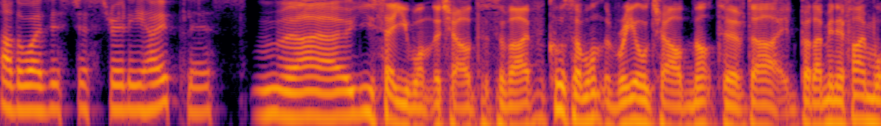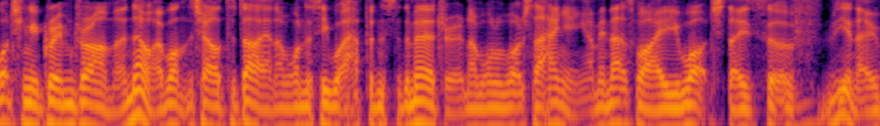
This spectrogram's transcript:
Otherwise, it's just really hopeless. Uh, you say you want the child to survive. Of course, I want the real child not to have died. But I mean, if I'm watching a grim drama, no, I want the child to die and I want to see what happens to the murderer and I want to watch the hanging. I mean, that's why you watch those sort of, you know,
